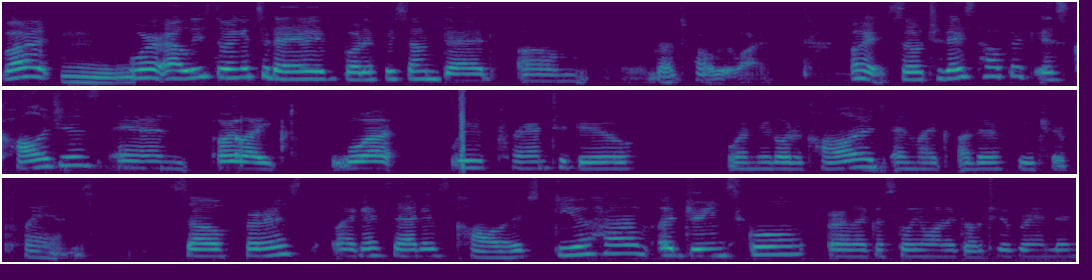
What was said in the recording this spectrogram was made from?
But Mm. we're at least doing it today. But if we sound dead, um, that's probably why. Okay, so today's topic is colleges and or like what we plan to do when we go to college and like other future plans. So first, like I said, is college. Do you have a dream school or like a school you want to go to, Brandon?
